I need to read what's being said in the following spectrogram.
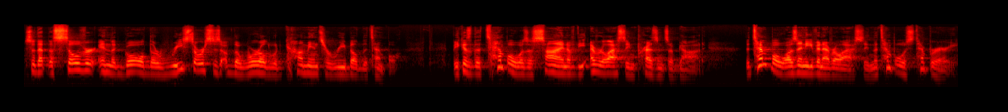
so that the silver and the gold, the resources of the world, would come in to rebuild the temple. Because the temple was a sign of the everlasting presence of God. The temple wasn't even everlasting, the temple was temporary.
